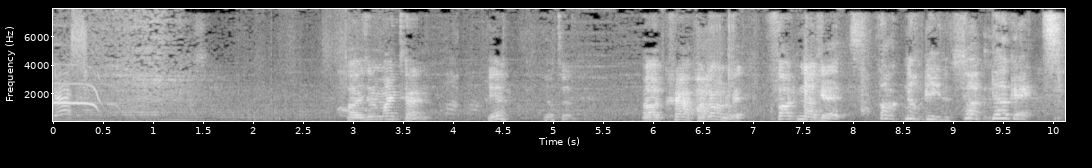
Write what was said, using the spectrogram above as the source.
Jess! Oh, isn't it my turn? Yeah, your turn. Oh, crap. I don't want to bit. Fuck nuggets. Fuck nuggets. Fuck nuggets.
